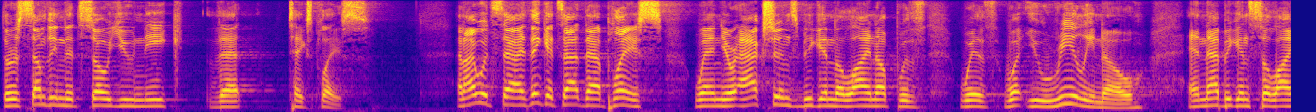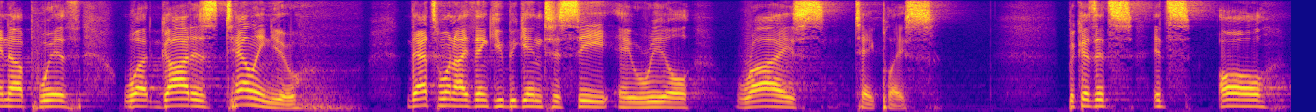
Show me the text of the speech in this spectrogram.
there's something that's so unique that takes place. And I would say, I think it's at that place when your actions begin to line up with, with what you really know, and that begins to line up with what God is telling you, that's when I think you begin to see a real rise take place. Because it's, it's all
